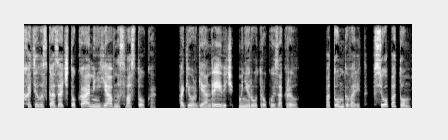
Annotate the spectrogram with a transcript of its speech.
хотела сказать, что камень явно с востока, а Георгий Андреевич мне рот рукой закрыл. Потом, говорит, все потом.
